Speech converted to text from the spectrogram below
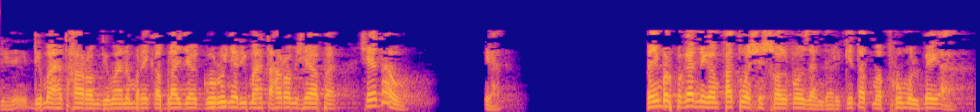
ini di Mahat Haram di mana mereka belajar gurunya di Mahat Haram siapa? Saya tahu. Ya. Saya berpegang dengan fatwa Syekh Fauzan dari kitab Mafhumul Bai'ah.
